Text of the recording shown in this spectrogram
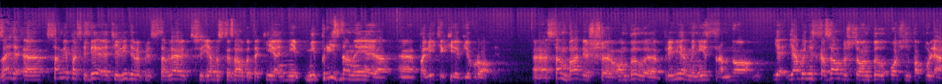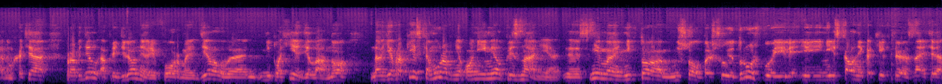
Знаете, э, сами по себе эти лидеры представляют, я бы сказал бы, такие не- непризнанные э, политики в Европе. Э, Сам Бабиш, он был премьер-министром, но я, бы не сказал бы, что он был очень популярным, хотя проводил определенные реформы, делал неплохие дела, но на европейском уровне он не имел признания. С ним никто не шел в большую дружбу или и не искал никаких, знаете,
